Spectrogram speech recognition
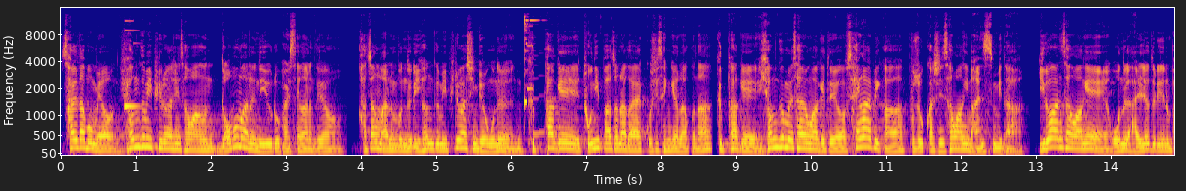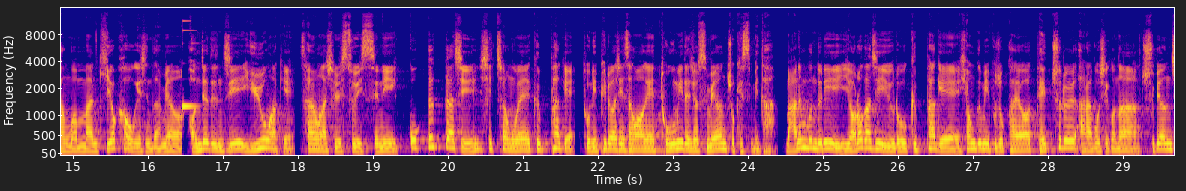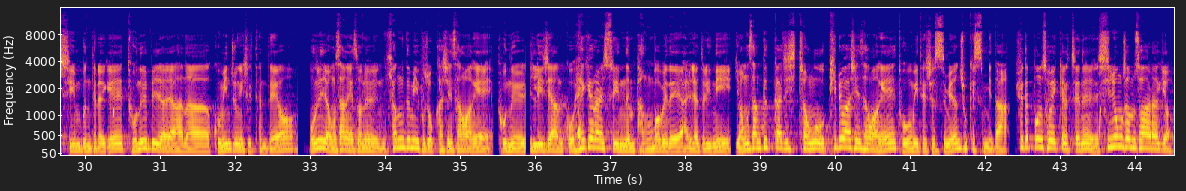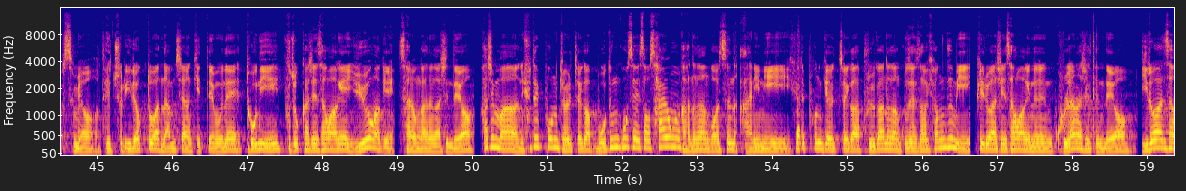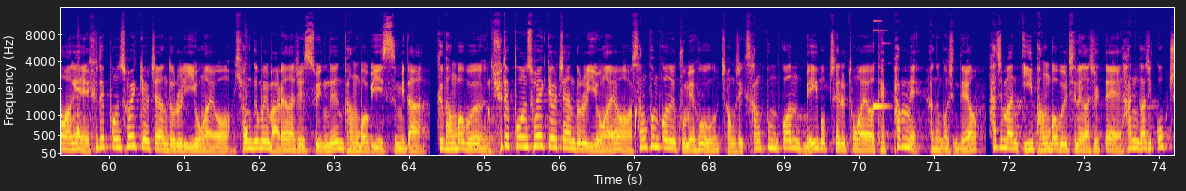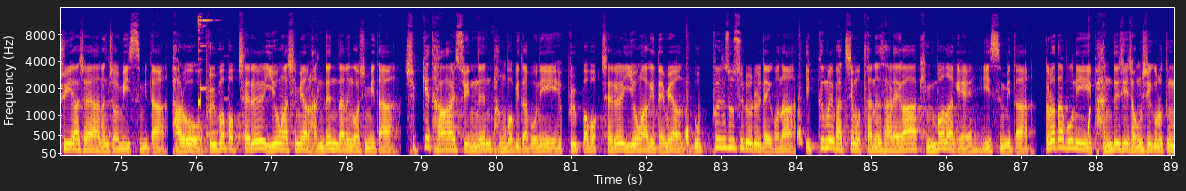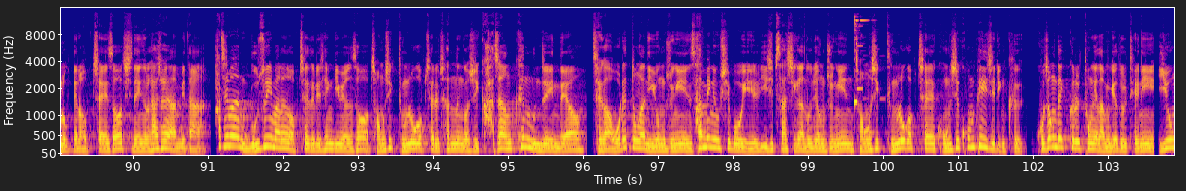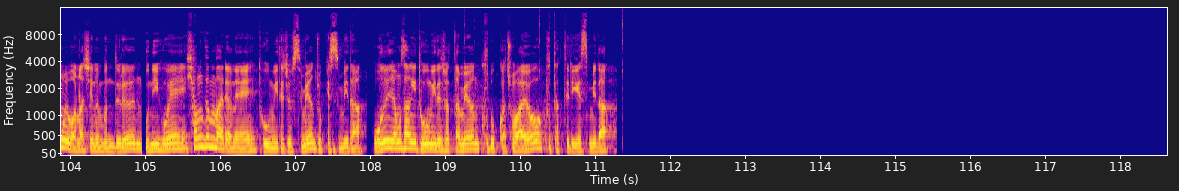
살다 보면 현금이 필요하신 상황은 너무 많은 이유로 발생하는데요. 가장 많은 분들이 현금이 필요하신 경우는 급하게 돈이 빠져나가야 할 곳이 생겨나거나 급하게 현금을 사용하게 되어 생활비가 부족하신 상황이 많습니다. 이러한 상황에 오늘 알려드리는 방법만 기억하고 계신다면 언제든지 유용하게 사용하실 수 있으니 꼭 끝까지 시청 후에 급하게 돈이 필요하신 상황에 도움이 되셨으면 좋겠습니다. 많은 분들이 여러 가지 이유로 급하게 현금이 부족하여 대출을 알아보시거나 주변 지인분들에게 돈을 빌려야 하나 고민 중이실 텐데요. 오늘 영상에서는 현금이 부족하신 상황에 돈을 빌리지 않고 해결할 수 있는 방법에 대해 알려드리니 영상 끝까지 시청 후 필요하신 상황에 도움이 되셨으면 좋겠습니다. 휴대폰 소액 결제는 신용점수 하락이 없으며 대출 이력 또한 남지 않기 때문에 돈이 부족하신 상황에 유용하게 사용 가능하신데요. 하지만 휴대폰 결제가 모든 곳에서 사용 가능한 것은 아니니 휴대폰 결제가 불가능한 곳에서 현금이 필요하신 상황에는 곤란하실 텐데요. 이러한 상황에 휴대폰 소액 결제 한도를 이용하여 현금을 마련하실 수 있는 방법이 있습니다. 그 방법은 휴대폰 소액 결제 한도를 이용하여 상품권을 구매 후 정식 상품권 매입 업체를 통하여 대판매하는 것인데요. 하지만 이 방법을 진행하실 때 한 가지 꼭 주의하셔야 하는 점이 있습니다. 바로 불법 업체를 이용하시면 안 된다는 것입니다. 쉽게 다가갈 수 있는 방법이다 보니 불법 업체를 이용하게 되면 높은 수수료를 내거나 입금을 받지 못하는 사례가 빈번하게 있습니다. 그러다 보니 반드시 정식으로 등록된 업체에서 진행을 하셔야 합니다. 하지만 무수히 많은 업체들이 생기면서 정식 등록 업체를 찾는 것이 가장 큰 문제인데요. 제가 오랫동안 이용 중인 365일 24시간 운영 중인 정식 등록 업체 공식 홈페이지 링크 고정 댓글을 통해 남겨둘 테니 이용을 원하시는 분들은 문의 후에 현금 마련에 도움이 되셨으면 좋겠습니다. 오늘 영상이 도움이 되셨다면 구독과 좋아요 부탁드리겠습니다.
